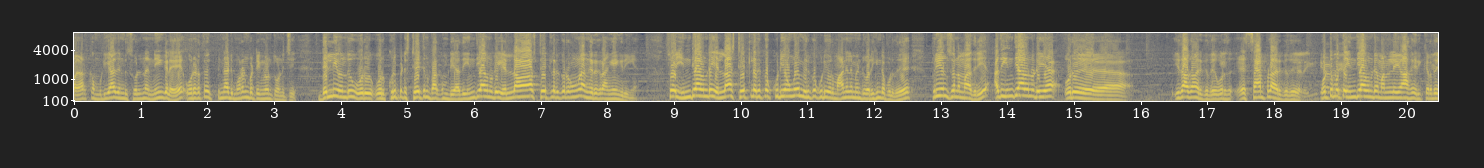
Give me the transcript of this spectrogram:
பார்க்க முடியாது என்று சொன்ன நீங்களே ஒரு இடத்துல பின்னாடி முரண்பட்டீங்களோன்னு தோணுச்சு. டெல்லி வந்து ஒரு ஒரு குறிப்பிட்ட ஸ்டேட்னு பார்க்க முடியாது. இந்தியாவினுடைய எல்லா ஸ்டேட்டில் இருக்கிறவங்களும் அங்கே இருக்கிறாங்கங்கிறீங்க. ஸோ இந்தியாவினுடைய எல்லா ஸ்டேட்ல இருக்கக்கூடியவங்களும் இருக்கக்கூடிய ஒரு மாநிலம் என்று வருகின்ற பொழுது பிரியன் சொன்ன மாதிரி அது இந்தியாவினுடைய ஒரு இதாக தான் இருக்குது. ஒரு சாம்பிளா இருக்குது. ஒட்டுமொத்த இந்தியாவினுடைய மனநிலையாக இருக்கிறது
